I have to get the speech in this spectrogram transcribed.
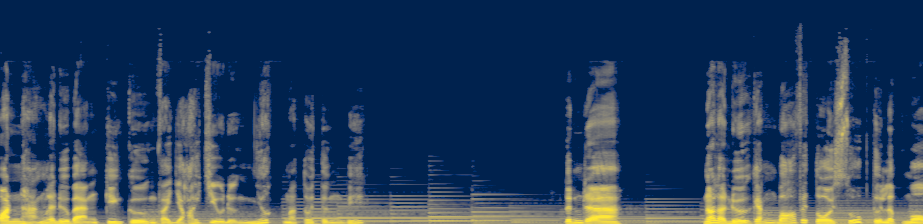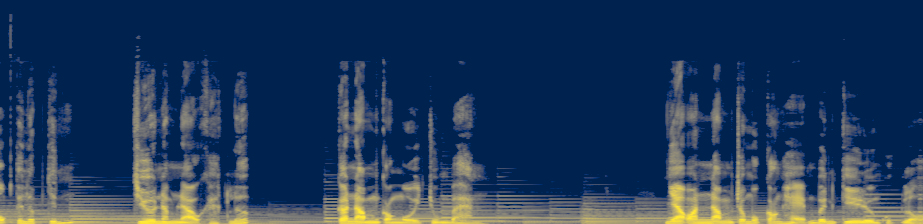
Oanh hẳn là đứa bạn kiên cường và giỏi chịu đựng nhất mà tôi từng biết. Tính ra, nó là đứa gắn bó với tôi suốt từ lớp 1 tới lớp 9, chưa năm nào khác lớp. Cả năm còn ngồi chung bàn. Nhà Oanh nằm trong một con hẻm bên kia đường quốc lộ.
